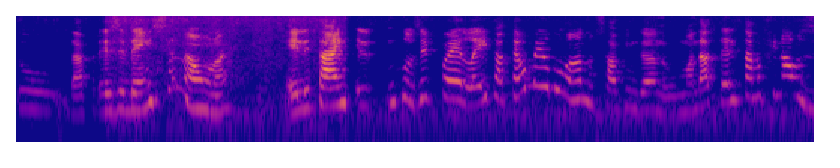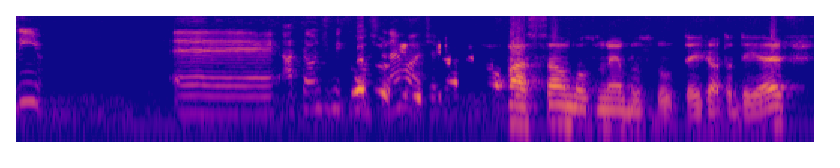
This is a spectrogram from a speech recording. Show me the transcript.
do, da presidência, não, né? Ele tá, ele, inclusive, foi eleito até o meio do ano, salvo engano. O mandato dele está no finalzinho. É, até onde me consta, né, Roger? Inovação nos membros do TJDF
